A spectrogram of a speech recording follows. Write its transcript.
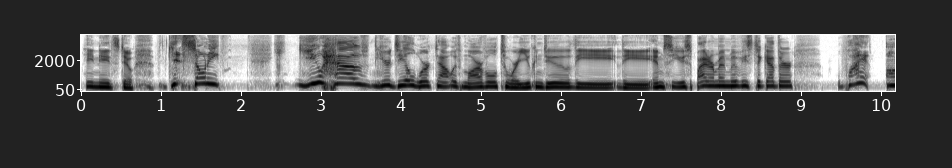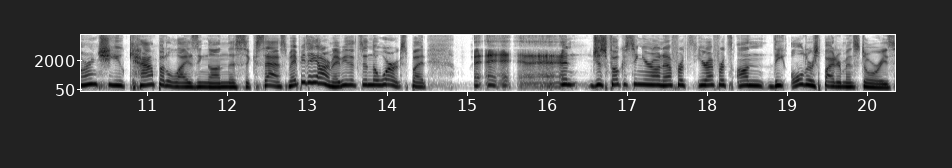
He needs to get Sony. You have your deal worked out with Marvel to where you can do the the MCU Spider-Man movies together. Why aren't you capitalizing on this success? Maybe they are. Maybe that's in the works, but a- a- a- and just focusing your own efforts your efforts on the older Spider-Man stories.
